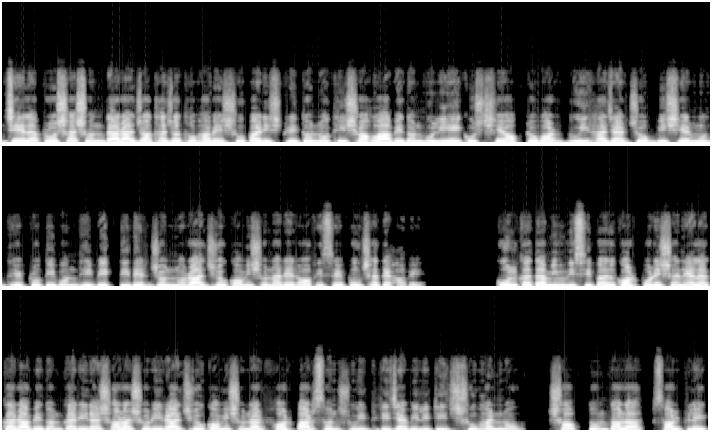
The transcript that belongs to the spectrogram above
জেলা প্রশাসন দ্বারা যথাযথভাবে সুপারিশকৃত নথি সহ আবেদনগুলি একুশে অক্টোবর দুই হাজার চব্বিশের মধ্যে প্রতিবন্ধী ব্যক্তিদের জন্য রাজ্য কমিশনারের অফিসে পৌঁছাতে হবে। কলকাতা মিউনিসিপাল কর্পোরেশন এলাকার আবেদনকারীরা সরাসরি রাজ্য commissioner for persons with disabilities সুভান্ন সপ্তম তলা সল্টলেক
